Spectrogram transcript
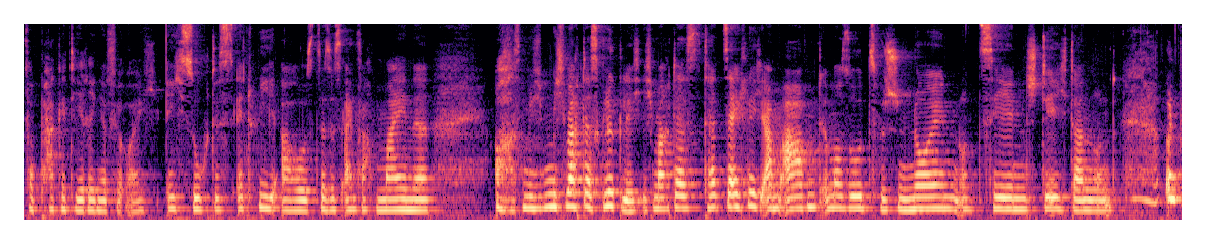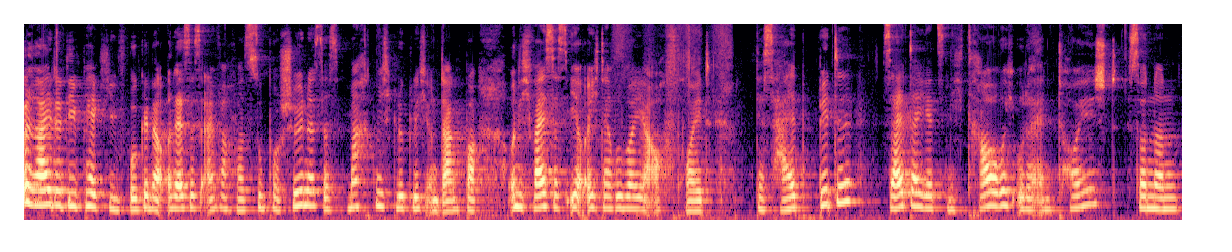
verpacke die Ringe für euch. Ich suche das Etui aus. Das ist einfach meine. Oh, mich, mich macht das glücklich. Ich mache das tatsächlich am Abend immer so zwischen neun und zehn stehe ich dann und, und bereite die Päckchen vor. Genau. Und es ist einfach was super Schönes. Das macht mich glücklich und dankbar. Und ich weiß, dass ihr euch darüber ja auch freut. Deshalb bitte seid da jetzt nicht traurig oder enttäuscht, sondern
